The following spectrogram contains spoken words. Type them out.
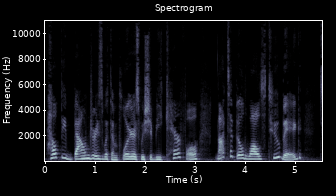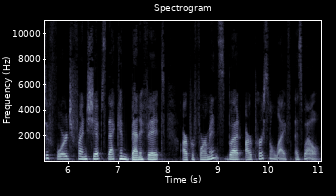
healthy boundaries with employers, we should be careful not to build walls too big to forge friendships that can benefit our performance, but our personal life as well,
